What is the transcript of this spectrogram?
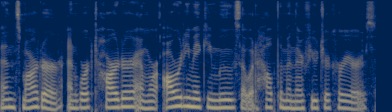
and smarter and worked harder and were already making moves that would help them in their future careers.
